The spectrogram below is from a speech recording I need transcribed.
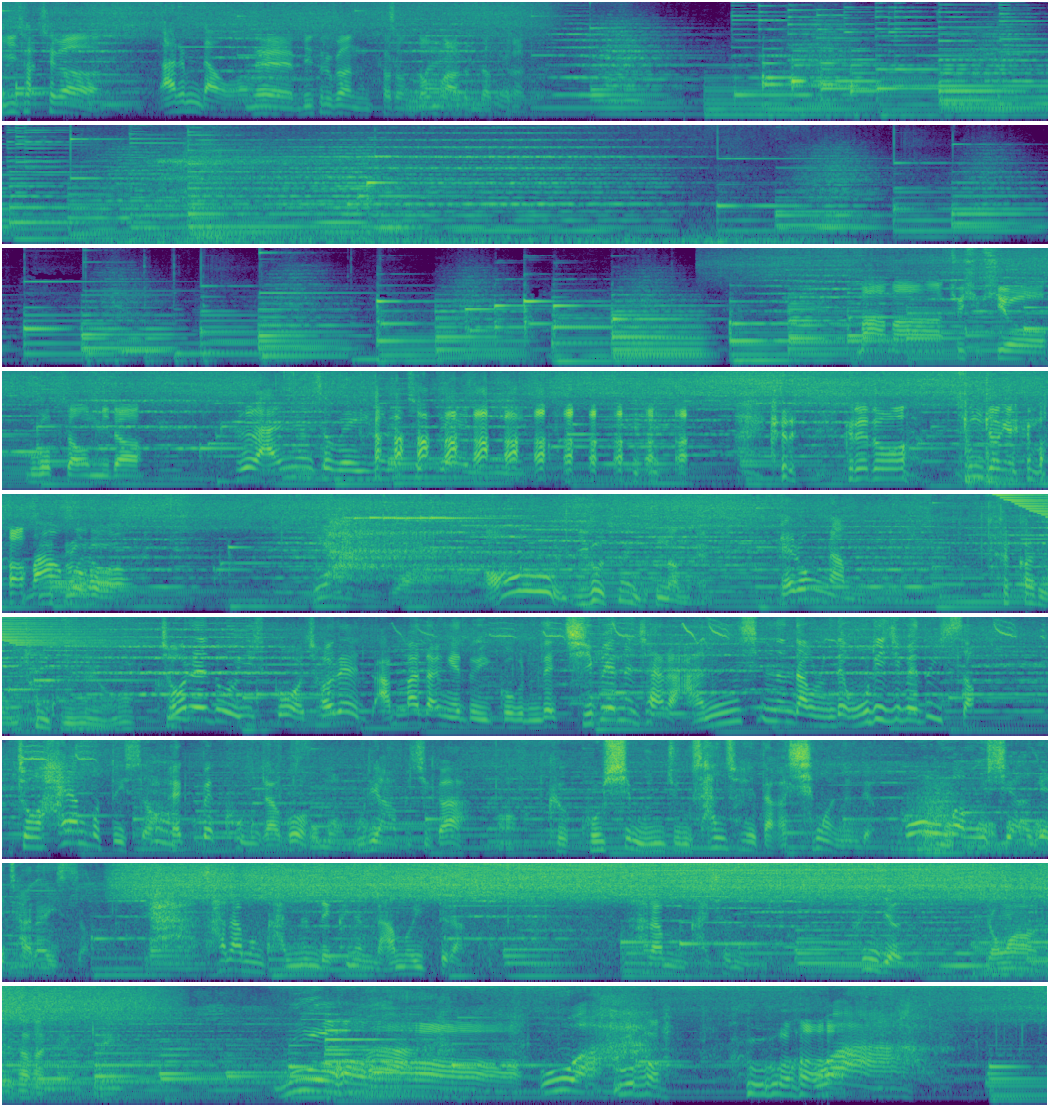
이 자체가 아름다워. 네 미술관처럼. 너무 아름답더라고요. 마마 주십시오 무겁사옵니다. 그걸 알면서 왜 이걸 준비했니? 그래, 그래도 충정의 마음으로. 마음으로. 이야, 어우 이거 선생님 무슨 나무예요? 배롱나무. 색깔이 엄청 곱네요. 절에도 있고 절에 앞마당에도 있고 그런데 집에는 잘 안 심는다고 그러는데 우리 집에도 있어. 저 하얀 것도 있어. 백백콩이라고 어머, 어머. 우리 아버지가 어. 그 고시 문중 산소에다가 심었는데 어마무시하게 자라 있어. 야 사람은 갔는데 그냥 남아 있더라고. 사람은 가셨는데 흔적이. 영화 대사 같네요. 네. 우와. 우와, 우와. 우와. 와.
